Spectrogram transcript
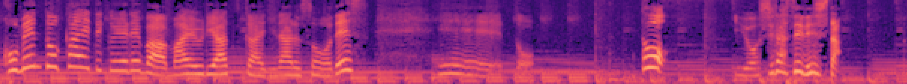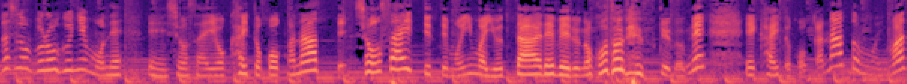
コメントを書いてくれれば前売り扱いになるそうです。えーと、というお知らせでした。私のブログにもね、えー、詳細を書いとこうかなって、詳細って言っても今言ったレベルのことですけどね、えー、書いとこうかなと思います。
